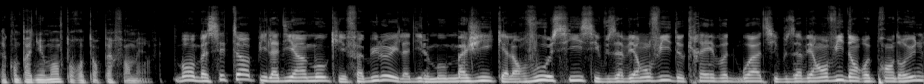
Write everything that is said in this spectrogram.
d'accompagnement pour, pour performer. Bon, bah c'est top. Il a dit un mot qui est fabuleux. Il a dit le mot magique. Alors vous aussi, si vous avez envie de créer votre boîte, si vous avez envie d'en reprendre une,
